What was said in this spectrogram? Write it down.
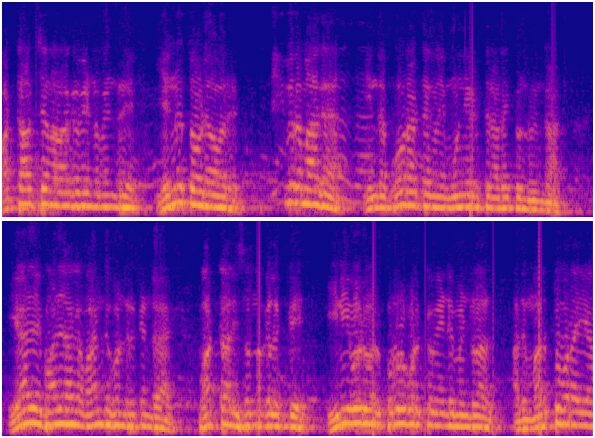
வட்டாட்சியர் ஆக வேண்டும் என்று எண்ணத்தோடு அவர் தீவிரமாக இந்த போராட்டங்களை முன்னெடுத்து நடக்கின்றார் ஏழை பாதையாக வாழ்ந்து கொண்டிருக்கின்ற பாட்டாளி சொந்தங்களுக்கு இனி ஒருவர் குரல் கொடுக்க வேண்டும் என்றால் அது மருத்துவரையா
